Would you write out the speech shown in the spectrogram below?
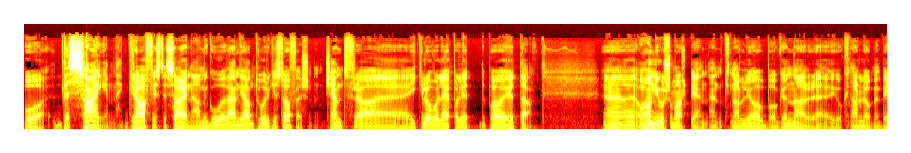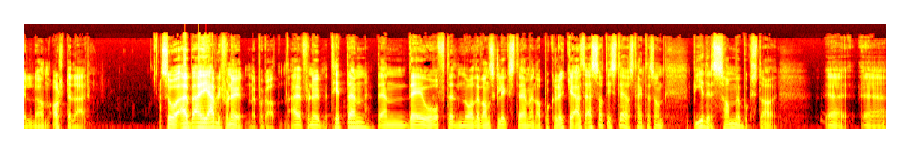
Og design, grafisk design av min gode venn Jan Tore Kristoffersen. Kjent fra Ikke lov å le på, lyt, på hytta. Og han gjorde som alltid en, en knalljobb, og Gunnar gjorde knalljobb med bildene. Alt det der. Så jeg, jeg, er jævlig fornøyd med plakaten. Jeg er fornøyd med tittelen. Det er jo ofte noe av det vanskeligste med en apokalykke. Jeg, jeg satt i sted og tenkte sånn Blir det samme bokstav? Eh, eh,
